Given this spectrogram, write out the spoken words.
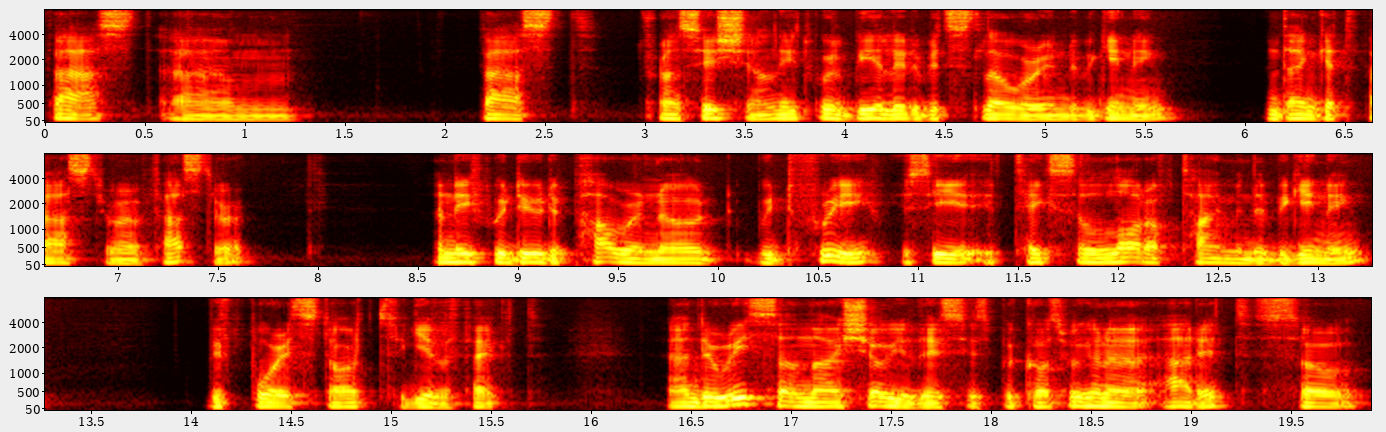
fast, um, fast transition. It will be a little bit slower in the beginning and then get faster and faster. And if we do the power node with free, you see it takes a lot of time in the beginning before it starts to give effect. And the reason I show you this is because we're going to add it. So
